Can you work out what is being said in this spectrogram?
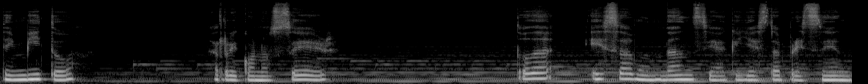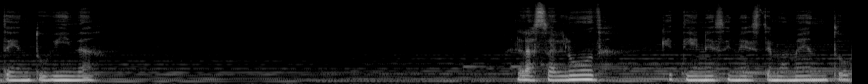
te invito a reconocer toda esa abundancia que ya está presente en tu vida. La salud que tienes en este momento.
